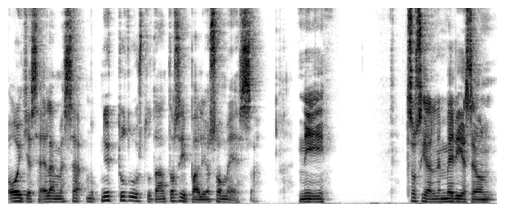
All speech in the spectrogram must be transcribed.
oikeassa elämässä, mutta nyt tutustutaan tosi paljon somessa. niin. Sosiaalinen media se on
